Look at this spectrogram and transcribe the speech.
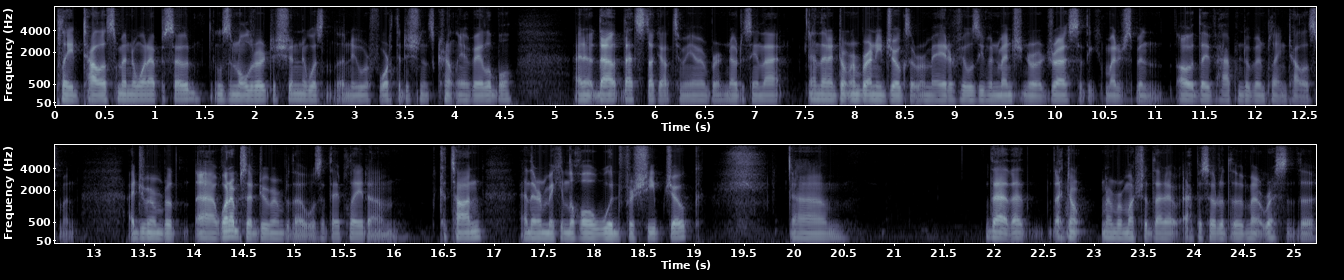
played Talisman in one episode. It was an older edition. It wasn't the newer fourth edition that's currently available. I know that that stuck out to me. I remember noticing that, and then I don't remember any jokes that were made or if it was even mentioned or addressed. I think it might have just been oh they've happened to have been playing Talisman. I do remember uh, one episode. I do remember though was that they played um, Catan and they were making the whole wood for sheep joke. Um, that that I don't remember much of that episode of the rest of the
